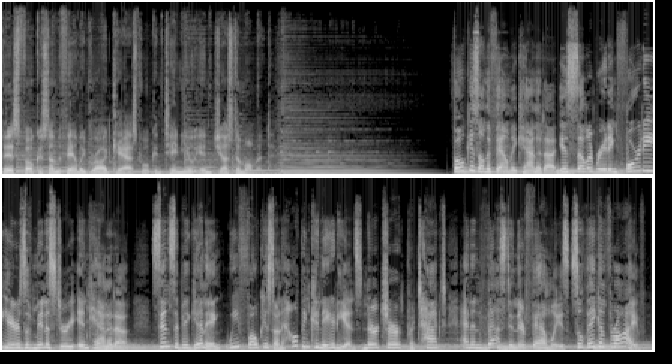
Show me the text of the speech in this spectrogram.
This Focus on the Family broadcast will continue in just a moment. Focus on the Family Canada is celebrating 40 years of ministry in Canada. Since the beginning, we focused on helping Canadians nurture, protect, and invest in their families so they can thrive.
